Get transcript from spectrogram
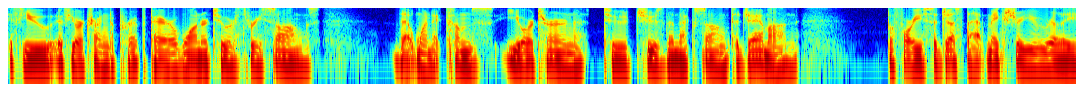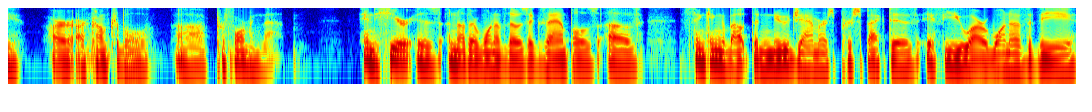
if you if you are trying to prepare one or two or three songs that when it comes your turn to choose the next song to jam on, before you suggest that, make sure you really are, are comfortable uh, performing that. And here is another one of those examples of thinking about the new jammer's perspective if you are one of the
